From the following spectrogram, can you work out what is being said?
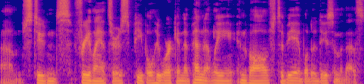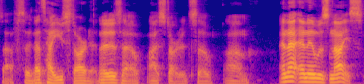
um, students, freelancers, people who work independently involved to be able to do some of that stuff. So that's how you started. That is how I started. So, um, and that and it was nice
